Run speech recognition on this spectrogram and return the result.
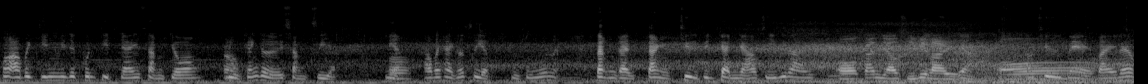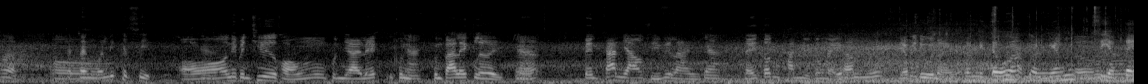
พอเอาไปกินมีแต่คนติดใจสั่งจองลูกฉันก็เลยสั่งเสียบเนี่ยเอาไปให้เขาเสียบอยู่ตรงนู้นน่ะ ตั้งกันตั้งชื่อเป็นกันยาวสีวิไลอ๋อก้านยาวสีวิไลจ้ะอ๋อเอาชื่อแม่ไปแล้วก็อ๋อตังวนลิขสิทธิ์ อ๋อ นี่เป็นชื่อของคุณยายเล็ก คุณจ้ะคุณป้าเล็กเลยนะจ้ะฮะเป็นก้านยาวสีวิไลจ้ะในต้นพันธุ์อยู่ตรงไหนครับตรงนี้เดี๋ยวไปดูหน่อยมันมีตัวต้นยังเออเสียบได้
